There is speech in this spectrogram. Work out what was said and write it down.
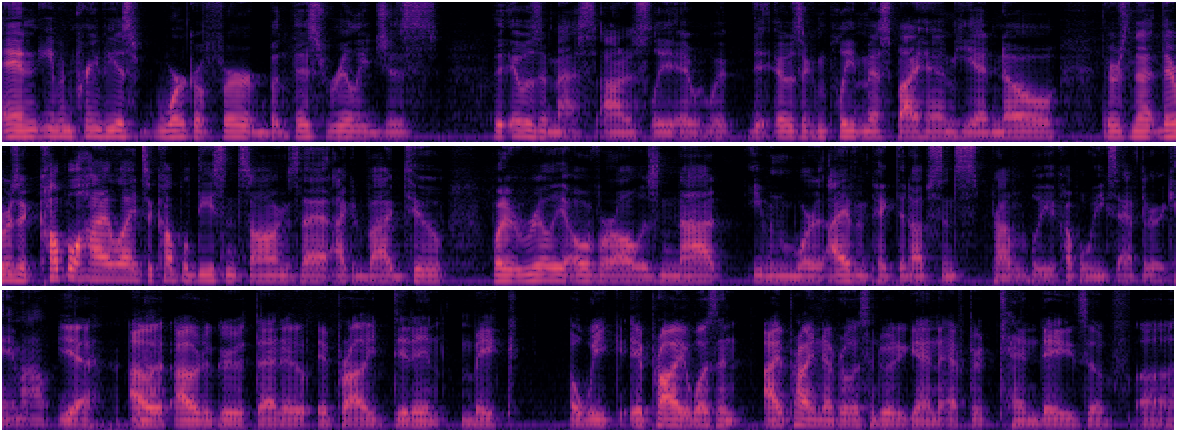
and even previous work of Ferg. But this really just, it was a mess. Honestly, it it was a complete miss by him. He had no. There was no, there was a couple highlights, a couple decent songs that I could vibe to, but it really overall was not even worth. I haven't picked it up since probably a couple weeks after it came out. yeah. I would I would agree with that. It it probably didn't make a week. It probably wasn't. I probably never listened to it again after ten days of. Uh,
